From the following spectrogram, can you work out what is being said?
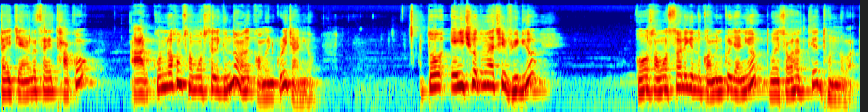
তাই চ্যানেলের সাথে থাকো। আর কোন রকম সমস্যা হলে কিন্তু আমাদের কমেন্ট করে জানিও। তো এই ছিল তোমার আছে ভিডিও কোনো সমস্যা হলে কিন্তু কমেন্ট করে জানিও। তোমাদের সবার সাথে ধন্যবাদ।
